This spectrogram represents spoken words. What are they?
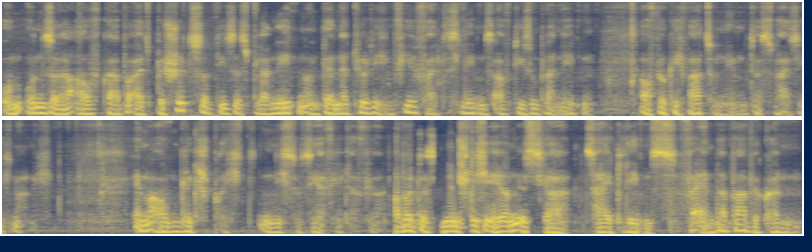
um unsere Aufgabe als Beschützer dieses Planeten und der natürlichen Vielfalt des Lebens auf diesem Planeten auch wirklich wahrzunehmen, das weiß ich noch nicht. Im Augenblick spricht nicht so sehr viel dafür. Aber das menschliche Hirn ist ja zeitlebens veränderbar. Wir können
